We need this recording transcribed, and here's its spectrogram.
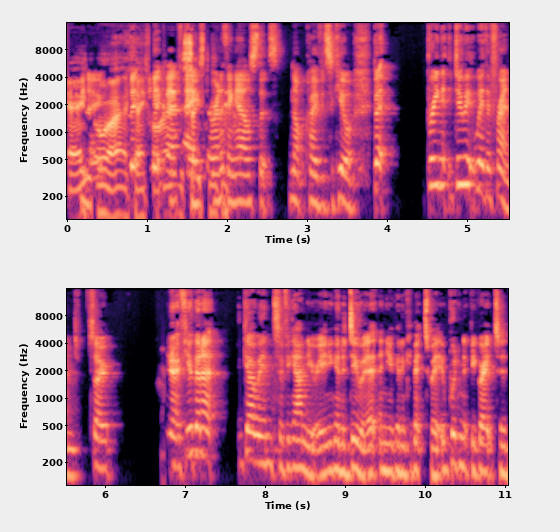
Okay. you know, All right. Okay. their face or anything else that's not COVID secure. But bring it, do it with a friend. So, you know, if you're going to go into Veganuary and you're going to do it and you're going to commit to it, it wouldn't it be great to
